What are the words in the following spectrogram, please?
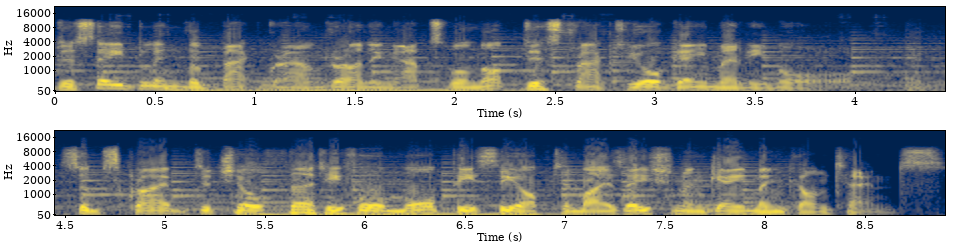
Disabling the background running apps will not distract your game anymore. Subscribe to Chill Thirty for more PC optimization and gaming contents.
